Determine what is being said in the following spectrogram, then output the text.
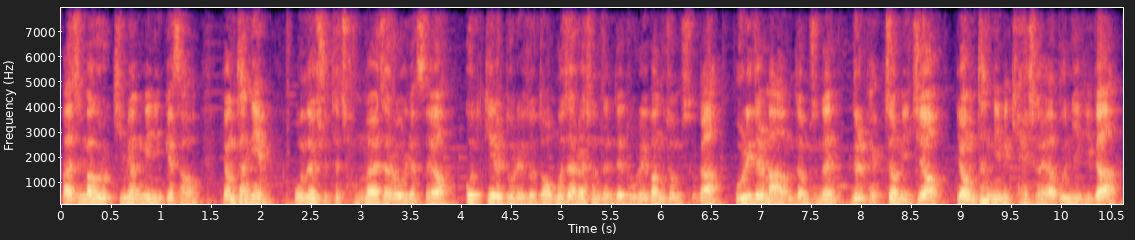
마지막으로 김영민님께서 영탁님 오늘 슈트 정말 잘 어울렸어요. 꽃길 노래도 너무 잘하셨는데 노래방 점수가 우리들 마음 점수는 늘 100점이지요. 영탁님이 계셔야 분위기가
